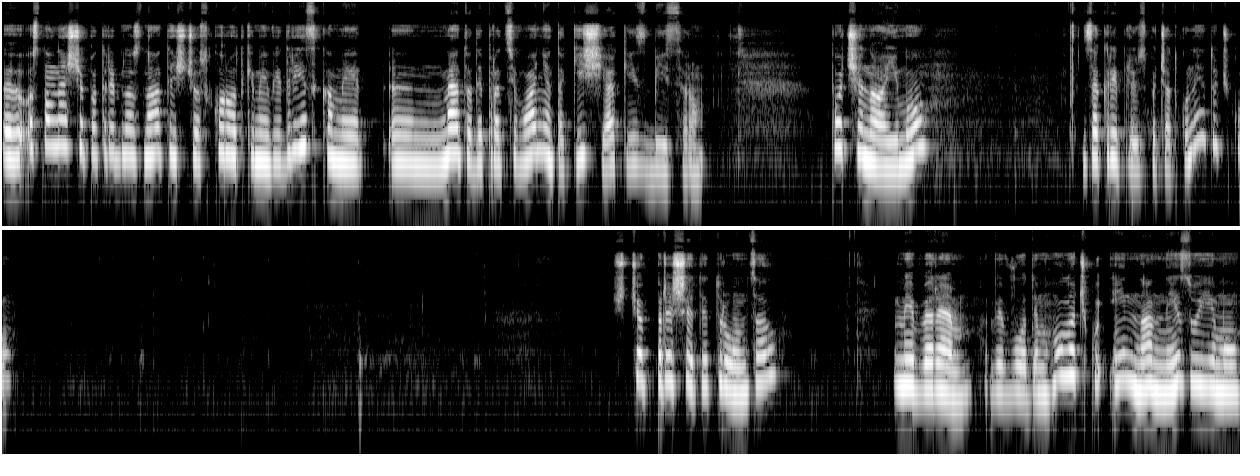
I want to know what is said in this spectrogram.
Е, Основне, що потрібно знати, що з короткими відрізками е, методи працювання такі ж, як і з бісером. Починаємо. Закріплюю спочатку ниточку. Щоб пришити трунцел, ми беремо, виводимо голочку і нанизуємо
